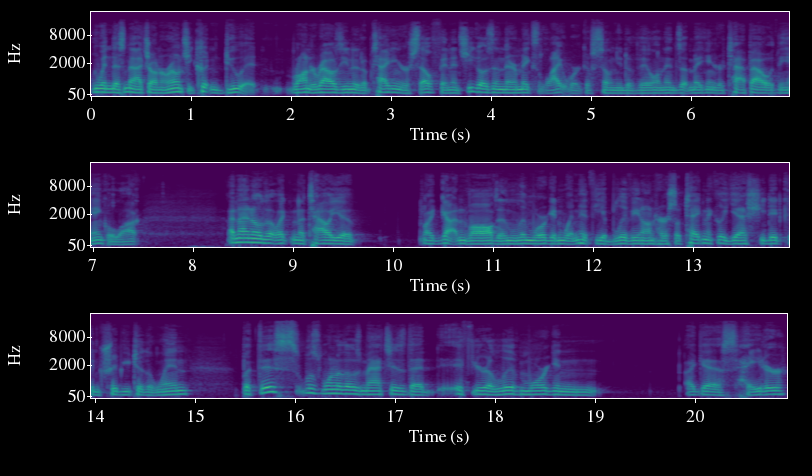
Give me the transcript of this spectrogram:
win this match on her own, she couldn't do it. Ronda Rousey ended up tagging herself in, and she goes in there and makes light work of Sonya Deville and ends up making her tap out with the ankle lock. And I know that like Natalya like got involved and Liv Morgan went and hit the oblivion on her. So technically, yes, she did contribute to the win. But this was one of those matches that if you're a Liv Morgan, I guess, hater,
